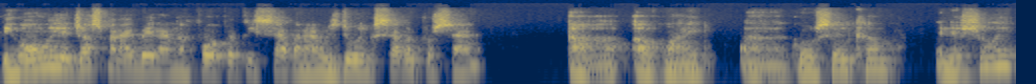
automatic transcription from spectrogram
the only adjustment I made on the 457, I was doing 7% uh, of my uh, gross income initially.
